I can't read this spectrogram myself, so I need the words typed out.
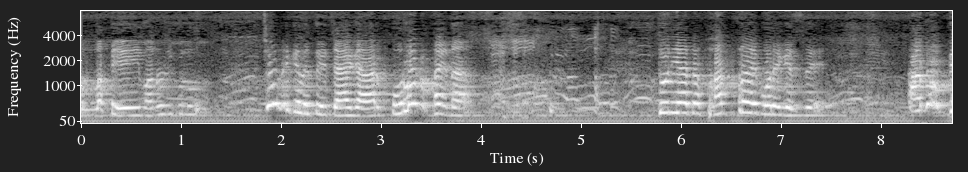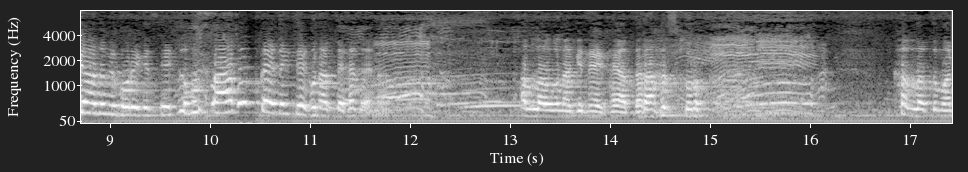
আল্লাহ, এই মানুষগুলো চলে গেলে তো এই জায়গা আর পূরণ হয় না। দুনিয়াটা ফাত্রায় পড়ে গেছে। আদব পড়ে গেছে। এখন আর দেখা যায় না। আল্লাহ ওনাকে করো। আল্লাহ তোমার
